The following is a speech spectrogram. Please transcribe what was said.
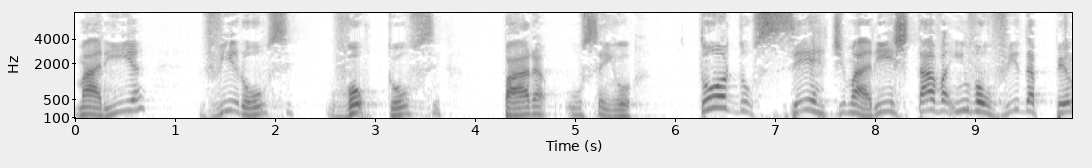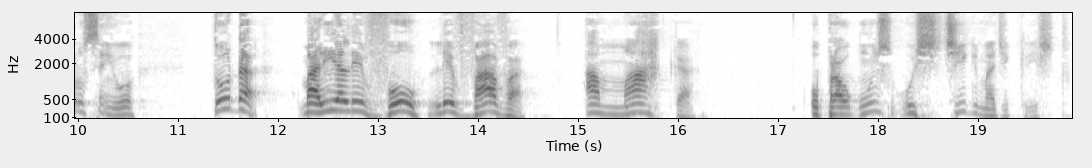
Maria virou-se, voltou-se para o Senhor. Todo ser de Maria estava envolvida pelo Senhor. Toda Maria levou, levava a marca, ou para alguns, o estigma de Cristo.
